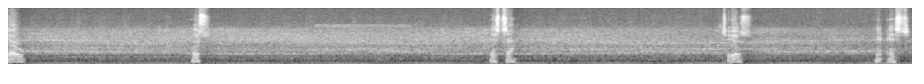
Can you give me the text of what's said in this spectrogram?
Yo. Już. Jeszcze. Czy już? Nie, jeszcze.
